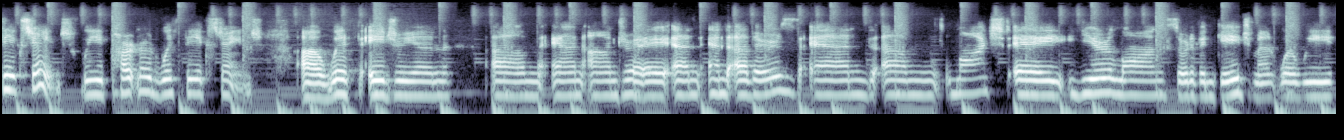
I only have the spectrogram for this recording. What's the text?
the exchange. We partnered with the exchange, uh, with Adrian um, and Andre and and others, and um, launched a year-long sort of engagement where we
